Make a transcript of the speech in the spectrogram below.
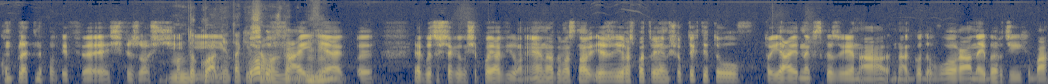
kompletny powiew e, świeżości. Mam dokładnie takie samo zdanie. fajnie, Mhm. jakby, jakby coś takiego się pojawiło, nie? Natomiast no, jeżeli rozpatrujemy wśród tych tytułów, to ja jednak wskazuję na, na God of War'a, najbardziej chyba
